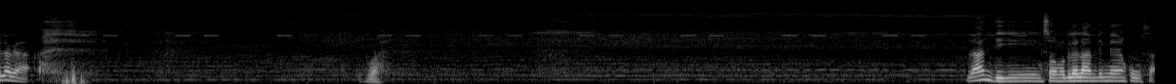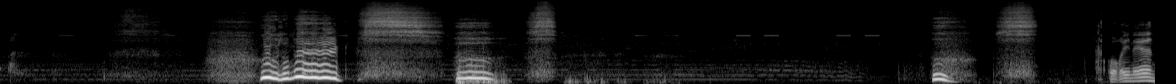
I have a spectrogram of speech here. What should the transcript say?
Wala ga. Wah. Landing. So magla-landing na yung kusa. Uh, lamig! Okay na yan.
